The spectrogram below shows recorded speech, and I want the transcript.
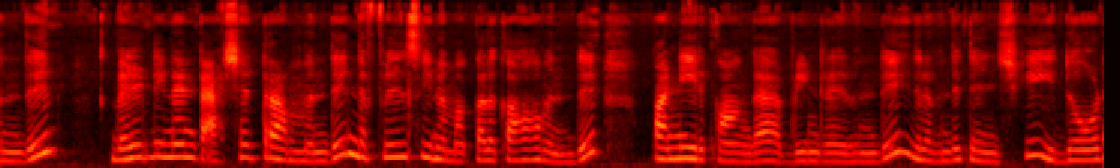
வந்து வெல்டினன்ட் அஷட்ராம் வந்து இந்த ஃபில்ஸின மக்களுக்காக வந்து பண்ணியிருக்காங்க அப்படின்றது வந்து இதில் வந்து தெரிஞ்சுக்கி இதோட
